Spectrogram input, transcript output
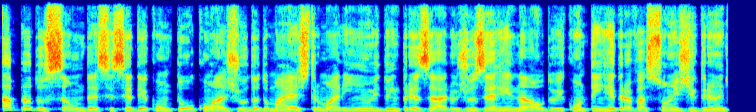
A produção desse CD contou com a ajuda do maestro Marinho e do empresário José Reinaldo e contém regravações de grande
